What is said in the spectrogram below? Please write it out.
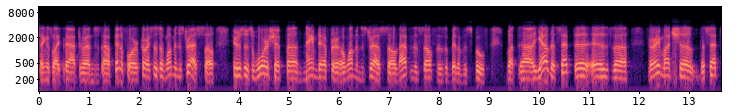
things like that. And uh, Pinafore, of course, is a woman's dress. So here's this warship uh, named after a woman's dress. So that in itself is a bit of a spoof. But uh, yeah, the set uh, is uh, very much uh, the set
